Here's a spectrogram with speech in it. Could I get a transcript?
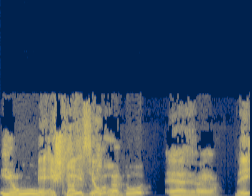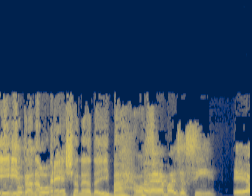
e o, é, é que esse é o jogador. É, é. é. E, entra jogador, na brecha, né? Daí, bah, É, mas assim, é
